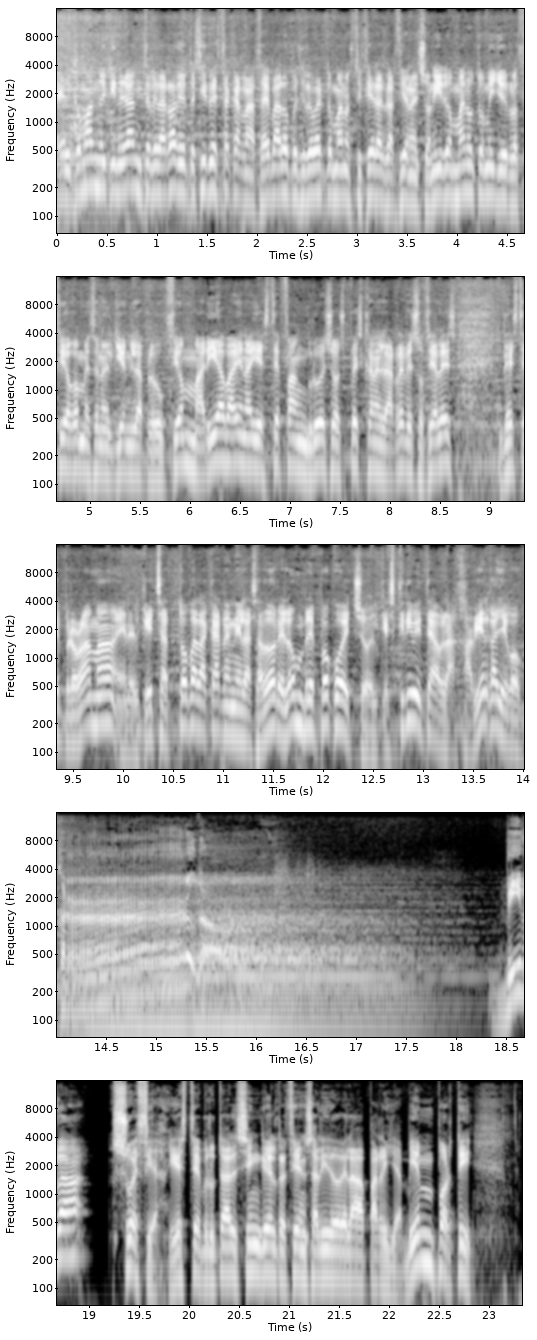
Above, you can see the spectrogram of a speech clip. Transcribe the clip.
El comando itinerante de la radio te sirve esta carnaza. Eva López y Roberto Manos Tijeras García en el sonido, Manu Tomillo y Rocío Gómez en el guion y la producción, María Baena y Estefan Gruesos pescan en las redes sociales de este programa en el que echa toda la carne en el asador el hombre poco hecho, el que escribe y te habla, Javier Gallego. Viva Suecia y este brutal single recién salido de la parrilla. Bien por ti,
